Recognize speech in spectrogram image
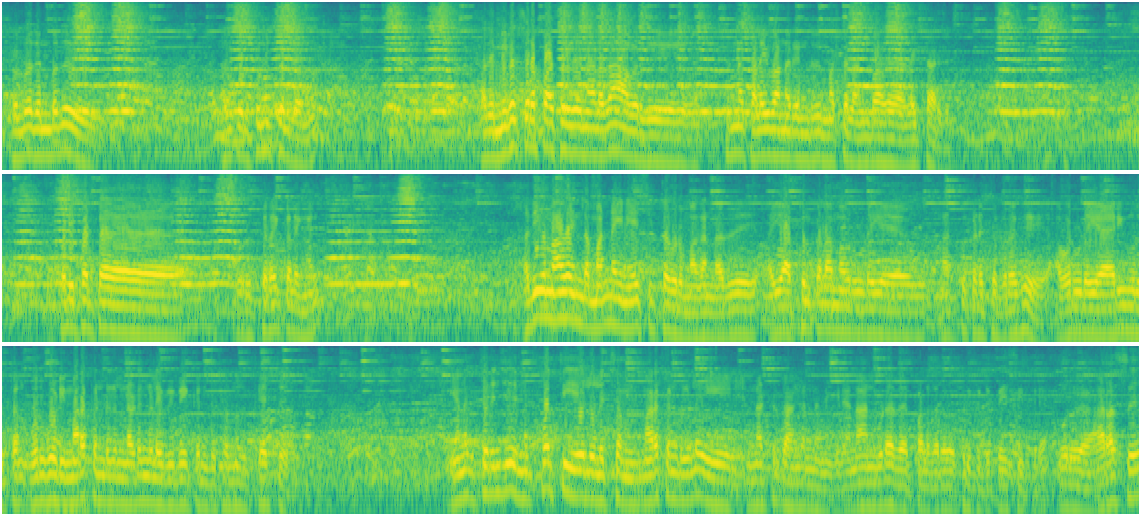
சொல்வதென்பது அதுக்கு ஒரு துணிச்சல் வேணும். அதை மிக சிறப்பாக செய்ததுனால தான் அவரது சின்ன கலைவாணர் என்று மக்கள் அன்பாக அழைத்தார்கள். அப்படிப்பட்ட ஒரு திரைக்கலைஞன். அதிகமாக இந்த மண்ணை நேசித்த ஒரு மகன் அது ஐயா அப்துல் கலாம் அவருடைய நட்பு கிடைத்த பிறகு அவருடைய அறிவுறுத்தல் ஒரு கோடி மரக்கன்றுகள் நடுங்களை விவேக் என்று சொன்னது கேட்டு எனக்கு தெரிஞ்சு முப்பத்தி ஏழு லட்சம் மரக்கன்றுகளை நட்டிருக்காங்கன்னு நினைக்கிறேன். நான் கூட அதை பல தடவை குறிப்பிட்டு பேசியிருக்கிறேன். ஒரு அரசு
